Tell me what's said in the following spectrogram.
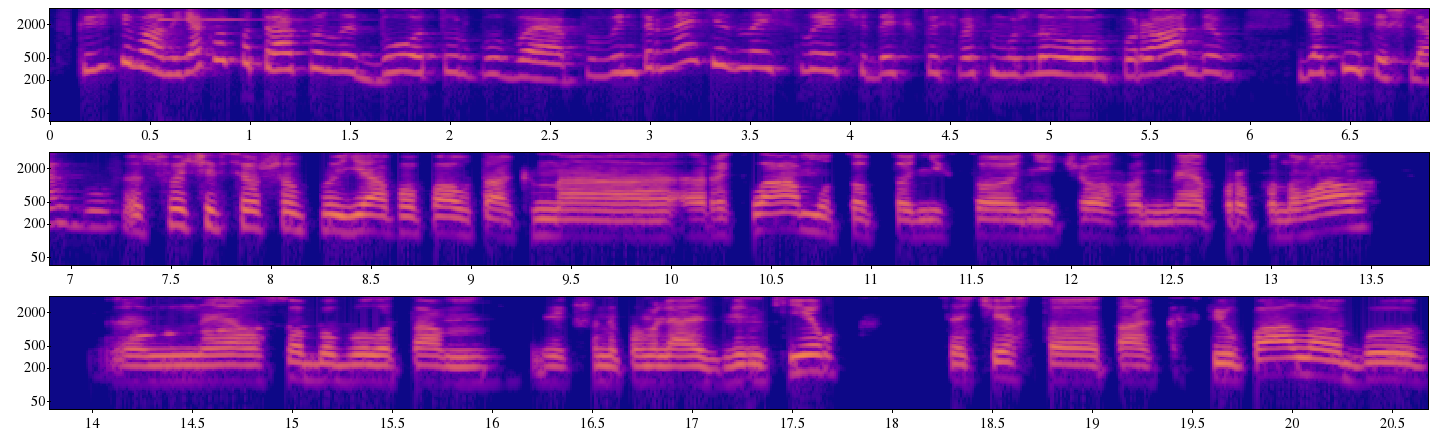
Скажіть, Іван, як ви потрапили до Турбовеб? В інтернеті знайшли, чи десь хтось вас, можливо, вам порадив? Який цей шлях був? Швидше всього, щоб я попав так на рекламу, тобто ніхто нічого не пропонував, е, не особо було там, якщо не помиляюсь, дзвінків. Це чисто так співпало, бо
